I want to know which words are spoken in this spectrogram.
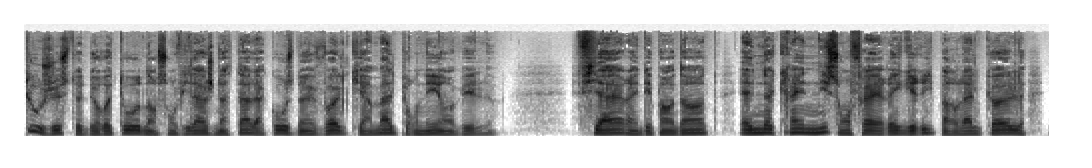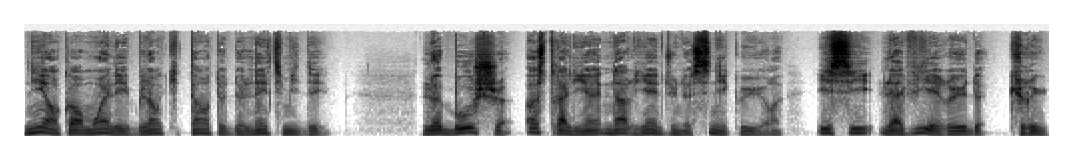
tout juste de retour dans son village natal à cause d'un vol qui a mal tourné en ville. Fière, indépendante, elle ne craint ni son frère aigri par l'alcool, ni encore moins les Blancs qui tentent de l'intimider. Le bush australien n'a rien d'une sinécure. Ici, la vie est rude, crue.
